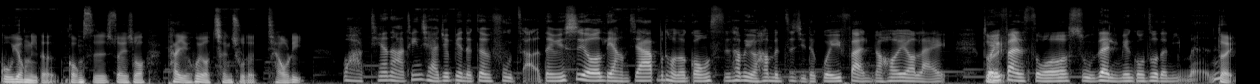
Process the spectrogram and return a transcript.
雇佣你的公司，所以说他也会有惩处的条例。哇，天哪，听起来就变得更复杂了，等于是有两家不同的公司，他们有他们自己的规范，然后要来规范所属在里面工作的你们，对。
